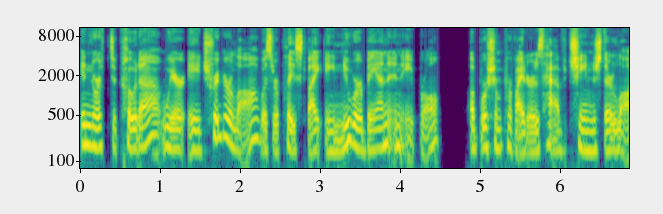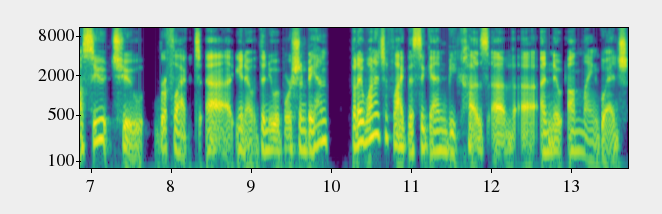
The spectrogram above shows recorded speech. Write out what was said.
In North Dakota, where a trigger law was replaced by a newer ban in April, abortion providers have changed their lawsuit to reflect, uh, you know, the new abortion ban. But I wanted to flag this again because of uh, a note on language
